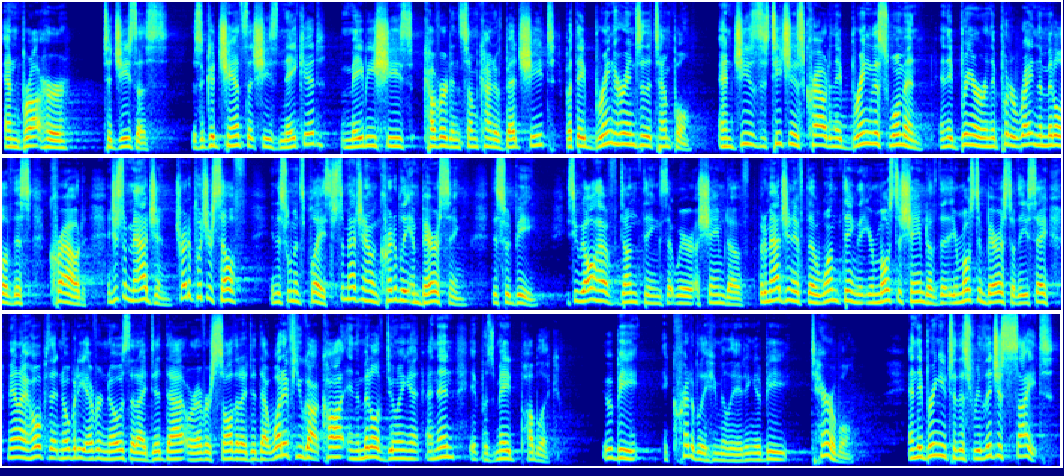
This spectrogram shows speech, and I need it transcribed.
and brought her to Jesus. There's a good chance that she's naked. Maybe she's covered in some kind of bed sheet, but they bring her into the temple. And Jesus is teaching his crowd, and they bring this woman and they bring her and they put her right in the middle of this crowd. And just imagine, try to put yourself in this woman's place. Just imagine how incredibly embarrassing this would be. You see, we all have done things that we're ashamed of. But imagine if the one thing that you're most ashamed of, that you're most embarrassed of, that you say, Man, I hope that nobody ever knows that I did that or ever saw that I did that. What if you got caught in the middle of doing it and then it was made public? It would be incredibly humiliating. It would be terrible. And they bring you to this religious site.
